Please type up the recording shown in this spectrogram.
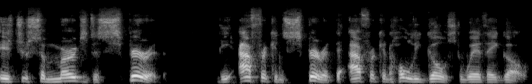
is to submerge the spirit, the African spirit, the African Holy Ghost where they go.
